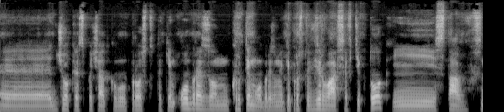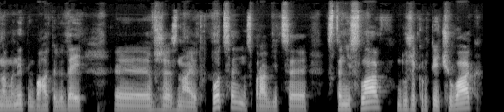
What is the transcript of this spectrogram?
Е, Джокер спочатку був просто таким образом, крутим образом, який просто вірвався в TikTok і став знаменитим. Багато людей е, вже знають, хто це. Насправді це Станіслав, дуже крутий чувак.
